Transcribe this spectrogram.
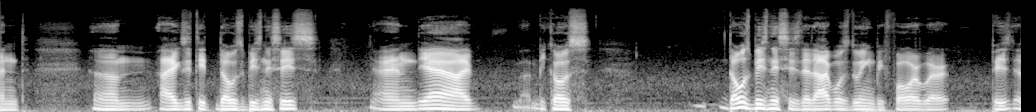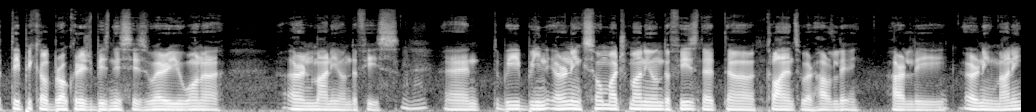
and um, I exited those businesses. And yeah, I because those businesses that I was doing before were uh, typical brokerage businesses where you wanna earn money on the fees Mm-hmm. and we've been earning so much money on the fees that uh, clients were hardly hardly earning money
